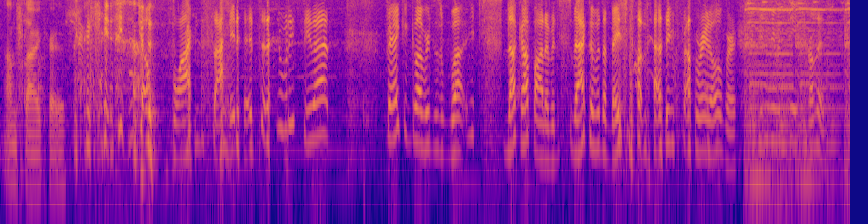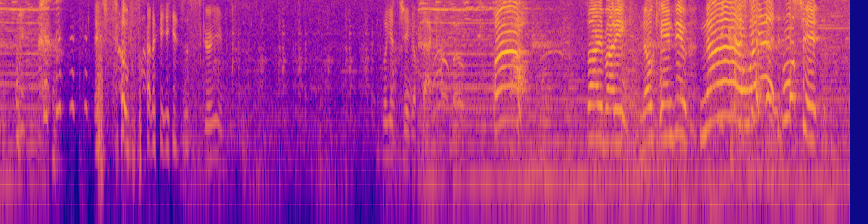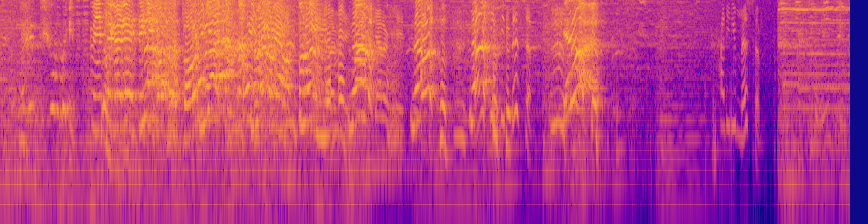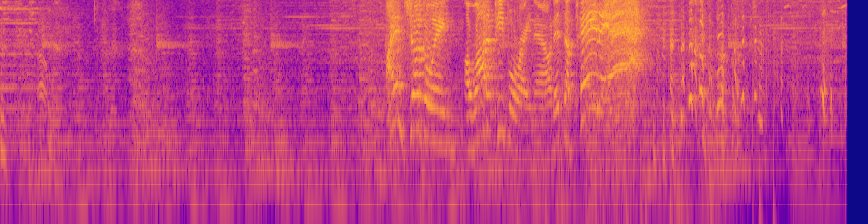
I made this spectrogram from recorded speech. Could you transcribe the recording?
I'm sorry, Curtis. KC just go blindsided. Did anybody see that? Pancake Glover just wa- snuck up on him and smacked him with a baseball bat and he fell right over. He didn't even see it coming. it's so funny, he just screamed. Look at Jacob back in the boat. Ah! Sorry, buddy. No can do. No! crashed What? again! That's bullshit. What are you doing? You think I didn't think you'd go for the boat again? What, you think I'm gonna have a fucking Get him, KC. No! Get him, KC. No! How did KC miss him? Yeah. How do you miss him? It's so easy. Oh. I am juggling a lot of people right now, and it's a pain in the ass!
